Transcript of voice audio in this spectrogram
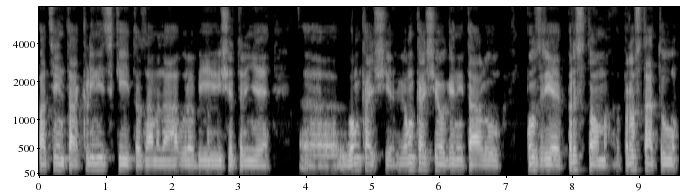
pacienta klinicky, to znamená urobí vyšetrenie e, vonkajšie, vonkajšieho genitálu, pozrie prstom prostatu,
